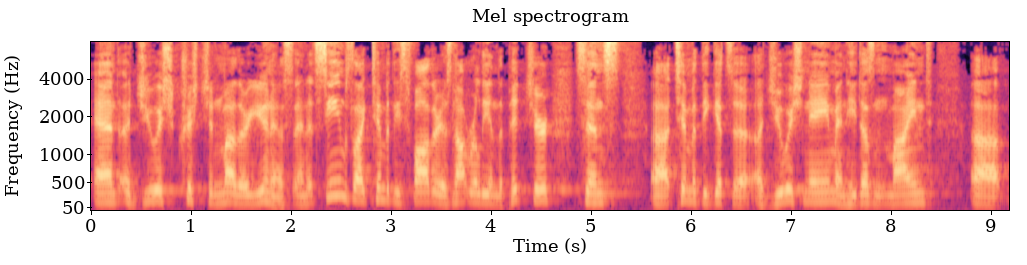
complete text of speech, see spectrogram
and a Jewish Christian mother, Eunice. And it seems like Timothy's father is not really in the picture since uh, Timothy gets a, a Jewish name and he doesn't mind uh,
